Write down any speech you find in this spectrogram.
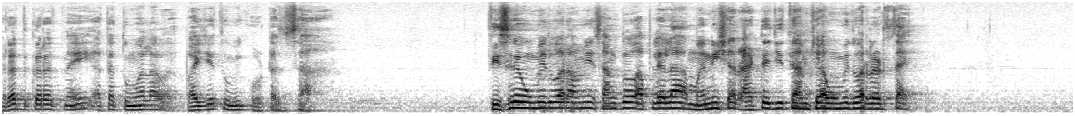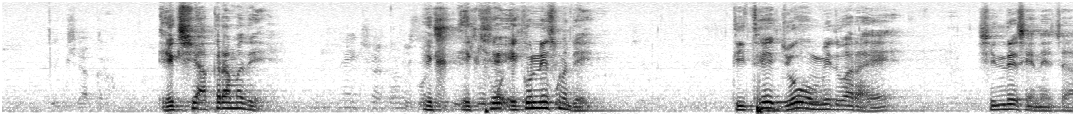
रद्द करत नाही आता तुम्हाला पाहिजे तुम्ही कोर्टात जा. तिसरे उमेदवार आम्ही सांगतो आपल्याला मनीषा राहटे जिथे आमच्या उमेदवार लढत आहे एकशे अकरामध्ये एक एकशे एकोणीसमध्ये तिथे जो उमेदवार आहे शिंदे सेनेचा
